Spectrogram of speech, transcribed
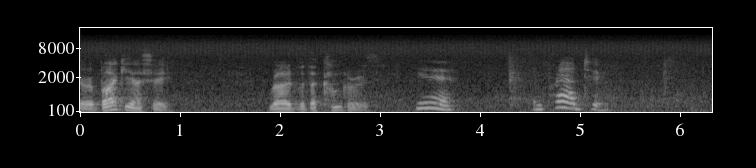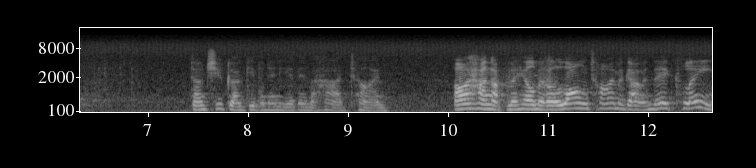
You're a bikie, I see. Rode with the conquerors. Yeah. And proud to. Don't you go giving any of them a hard time. I hung up my helmet a long time ago and they're clean.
